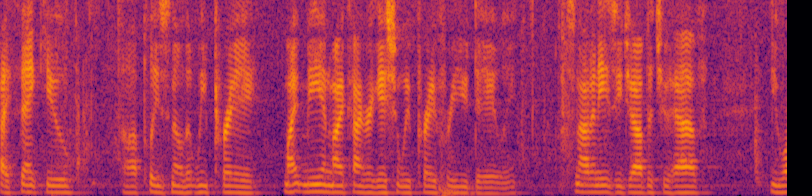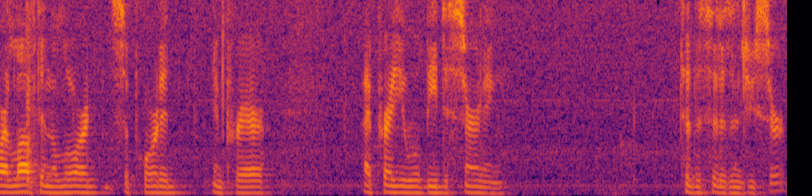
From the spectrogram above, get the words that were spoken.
I thank you. Uh, Please know that we pray, my, me and my congregation, we pray for you daily. It's not an easy job that you have. You are loved in the Lord, supported in prayer. I pray you will be discerning to the citizens you serve.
